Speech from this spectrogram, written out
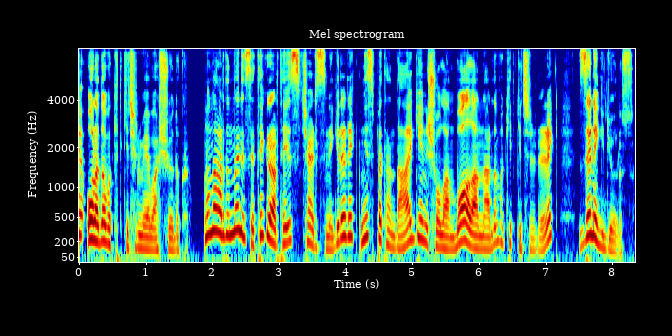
Ve orada vakit geçirmeye başlıyorduk. Bunun ardından ise tekrar tesis içerisine girerek nispeten daha geniş olan bu alanlarda vakit geçirerek Zen'e gidiyoruz.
